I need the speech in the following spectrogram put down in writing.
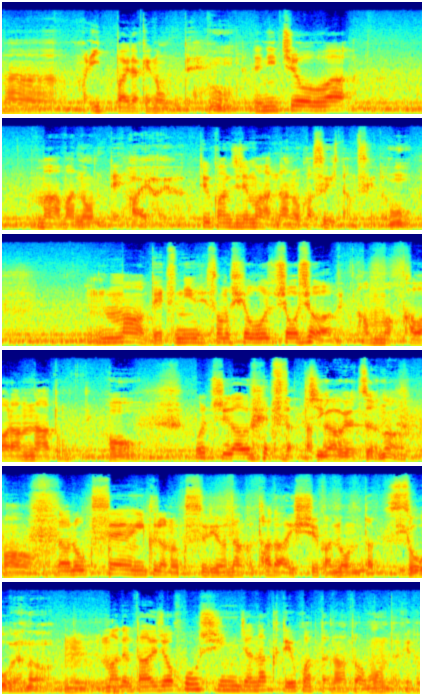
まあ1杯だけ飲んで。うん。で日曜はまあまあ飲んで、はいはいはい。っていう感じでまあ7日過ぎたんですけど、うん。まあ別にその症症状はあんま変わらんなと思って。これ違うやつだった違うやつやな。うん、だから6000いくらの薬をなんかただ1週間飲んだっていう。そうやな。うん、まあでも帯状疱疹じゃなくてよかったなとは思うんだけど。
